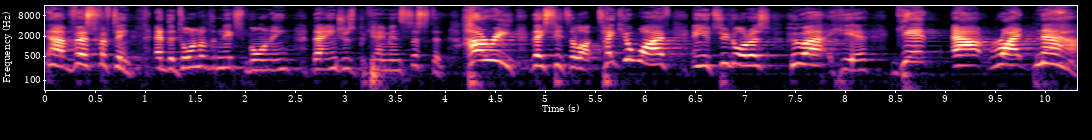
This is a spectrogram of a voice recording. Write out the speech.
Yeah, verse 15. At the dawn of the next morning, the angels became insistent. Hurry, they said to Lot, take your wife and your two daughters who are here, get out right now,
